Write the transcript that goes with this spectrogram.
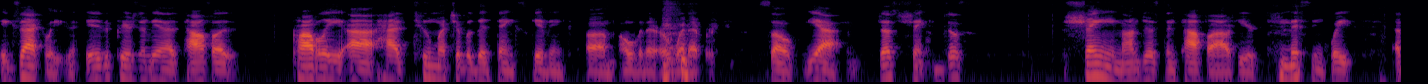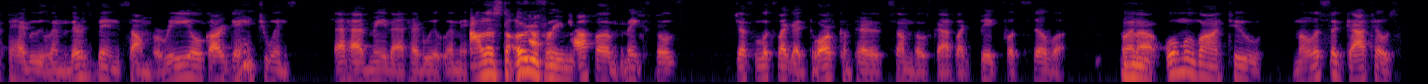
Exactly. It appears to be a Tafa probably uh, had too much of a good Thanksgiving um, over there or whatever. so yeah, just shame, just shame on Justin Tafa out here missing weight at the heavyweight limit. There's been some real gargantuans that have made that heavyweight limit. Alistair Overeem. Tafa makes those just looks like a dwarf compared to some of those guys like Bigfoot Silva. But mm-hmm. uh, we'll move on to Melissa Gatto's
